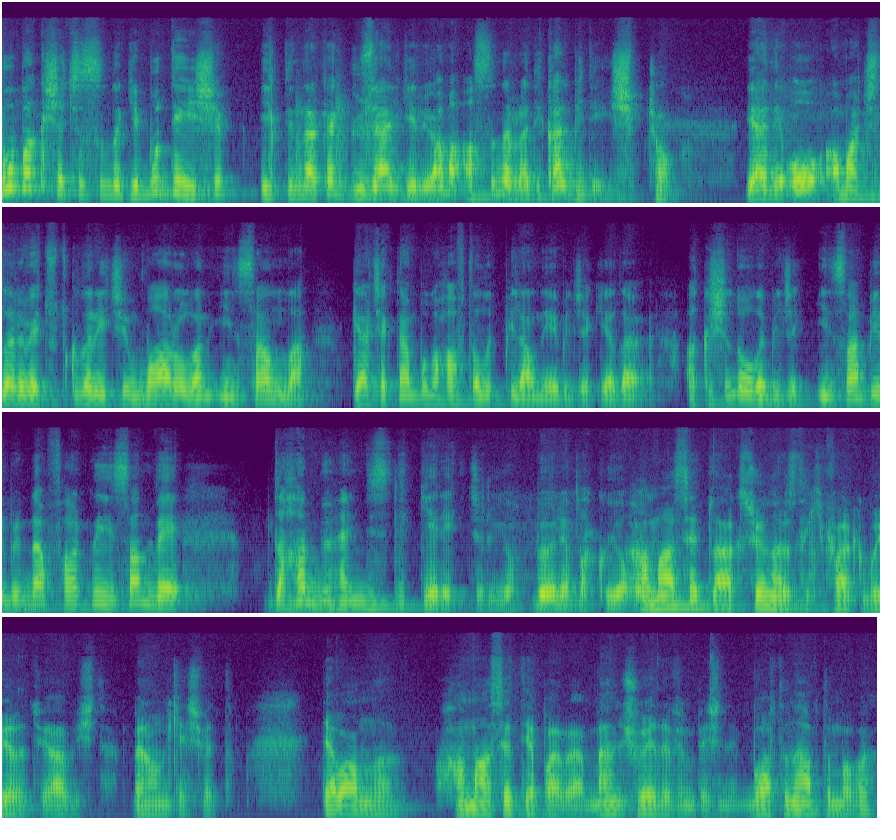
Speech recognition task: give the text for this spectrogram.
bu bakış açısındaki bu değişim ilk dinlerken güzel geliyor ama aslında radikal bir değişim. Çok. Yani o amaçları ve tutkuları için var olan insanla gerçekten bunu haftalık planlayabilecek ya da akışında olabilecek insan birbirinden farklı insan ve daha mühendislik gerektiriyor. Böyle bakıyor. Hamasetle aksiyon arasındaki farkı bu yaratıyor abi işte. Ben onu keşfettim. Devamlı hamaset yapar ben. Ben şu hedefin peşindeyim. Bu hafta ne yaptın baba?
